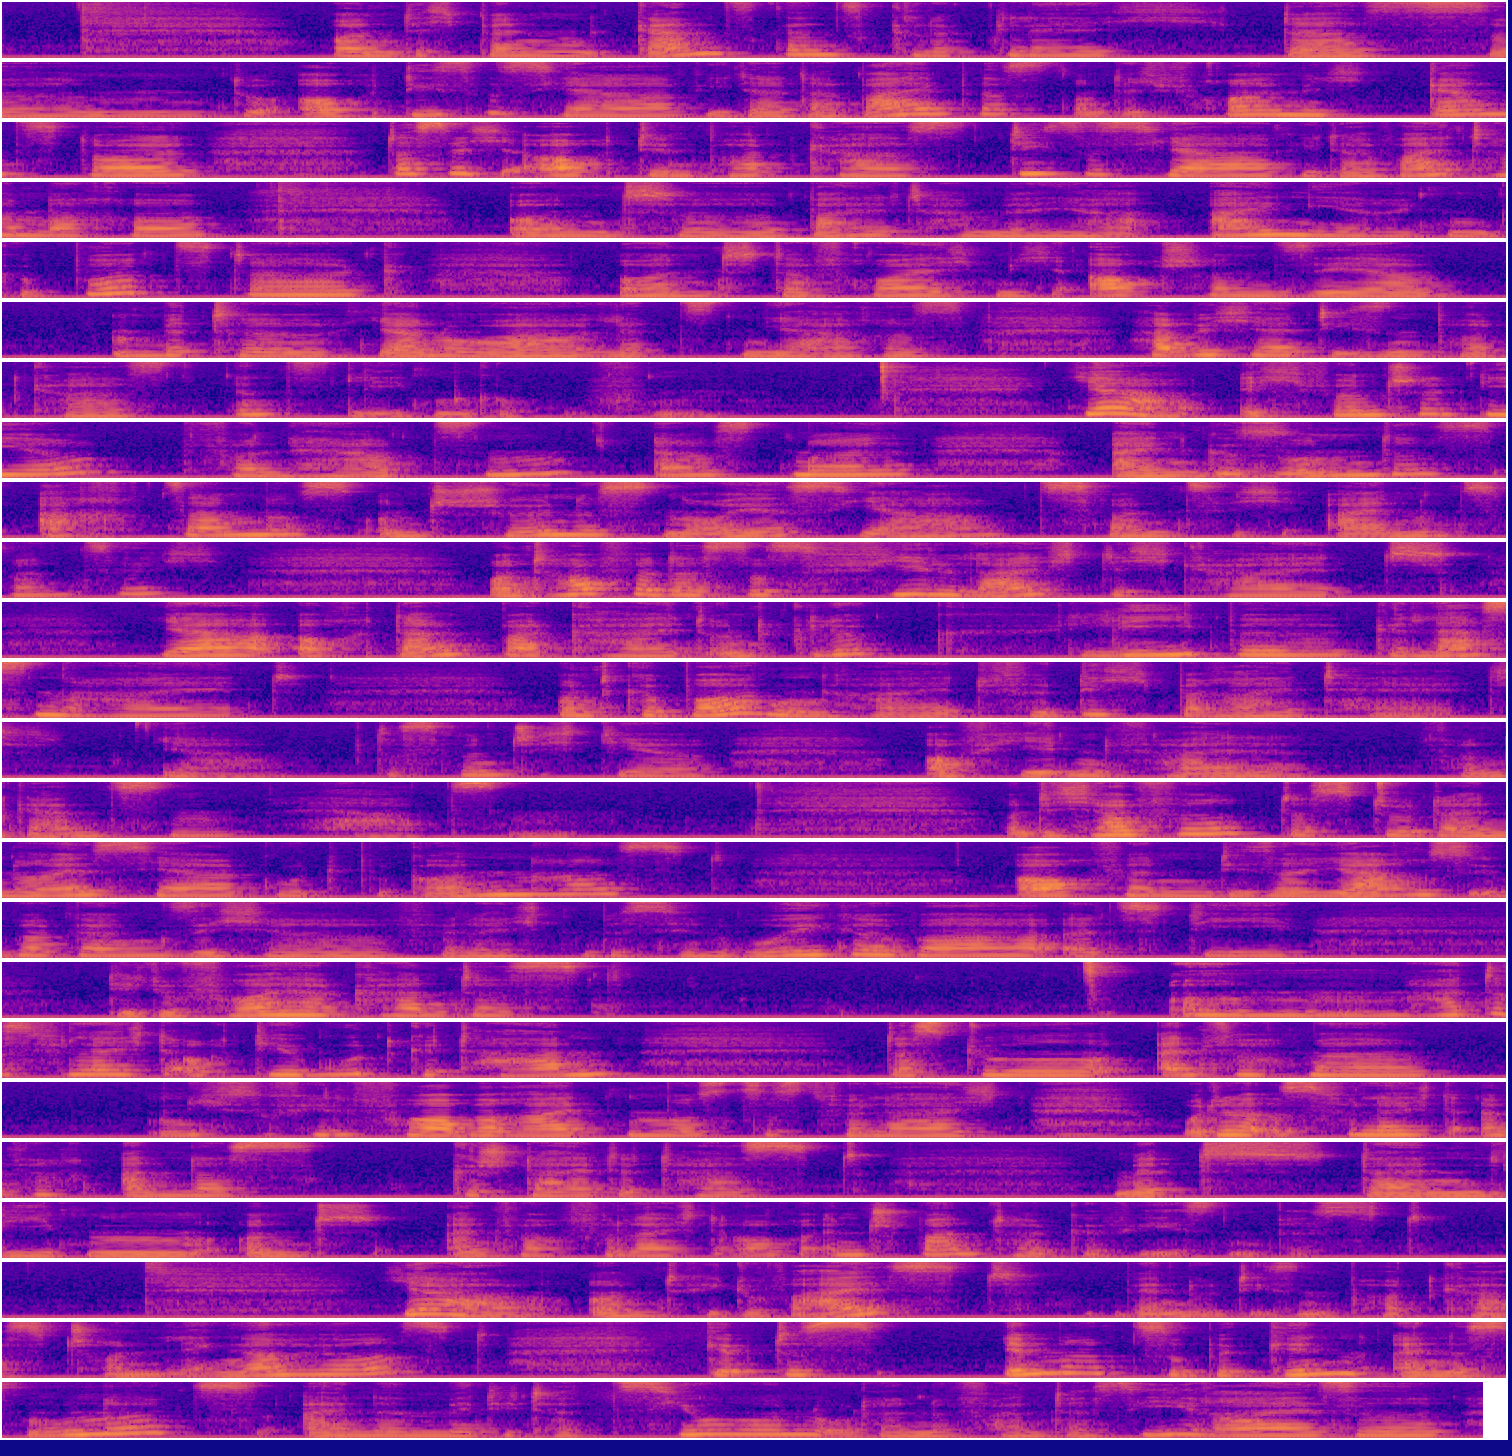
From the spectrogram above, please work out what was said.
und ich bin ganz, ganz glücklich, dass ähm, du auch dieses Jahr wieder dabei bist. Und ich freue mich ganz doll, dass ich auch den Podcast dieses Jahr wieder weitermache. Und äh, bald haben wir ja einjährigen Geburtstag. Und da freue ich mich auch schon sehr. Mitte Januar letzten Jahres habe ich ja diesen Podcast ins Leben gerufen. Ja, ich wünsche dir von Herzen erstmal ein gesundes, achtsames und schönes neues Jahr 2021 und hoffe, dass es viel Leichtigkeit, ja auch Dankbarkeit und Glück, Liebe, Gelassenheit und Geborgenheit für dich bereithält. Ja, das wünsche ich dir auf jeden Fall von ganzem Herzen. Und ich hoffe, dass du dein neues Jahr gut begonnen hast auch wenn dieser Jahresübergang sicher vielleicht ein bisschen ruhiger war als die, die du vorher kanntest, ähm, hat es vielleicht auch dir gut getan, dass du einfach mal nicht so viel vorbereiten musstest vielleicht oder es vielleicht einfach anders gestaltet hast mit deinen Lieben und einfach vielleicht auch entspannter gewesen bist. Ja, und wie du weißt, wenn du diesen Podcast schon länger hörst, gibt es immer zu Beginn eines Monats eine Meditation oder eine Fantasiereise.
